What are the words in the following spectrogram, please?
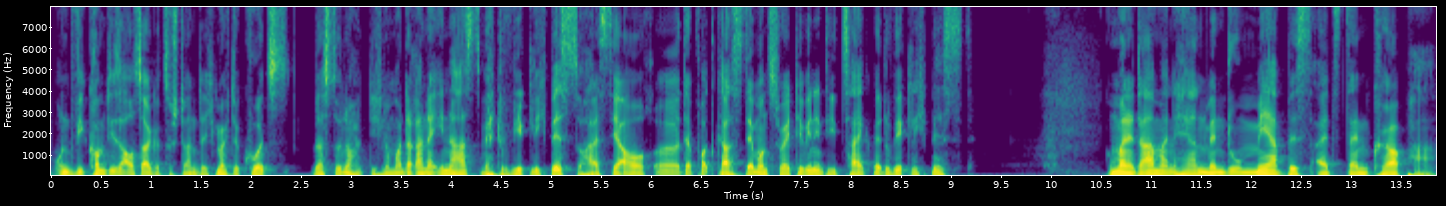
Und wie kommt diese Aussage zustande? Ich möchte kurz, dass du noch, dich nochmal daran erinnerst, wer du wirklich bist. So heißt ja auch äh, der Podcast Demonstrate Divinity. Zeig, wer du wirklich bist. Und meine Damen, meine Herren, wenn du mehr bist als dein Körper,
